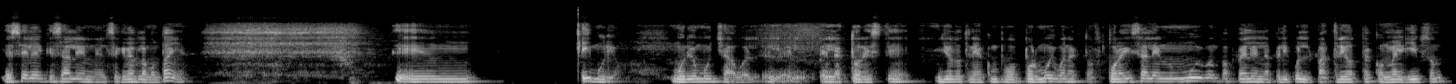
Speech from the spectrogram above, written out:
Es él el que sale en El secreto de la montaña. Em, y murió. Murió muy chavo el, actor este. Yo lo tenía como por muy buen actor. Por ahí sale en un muy buen papel en la película El Patriota con Mel Gibson,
